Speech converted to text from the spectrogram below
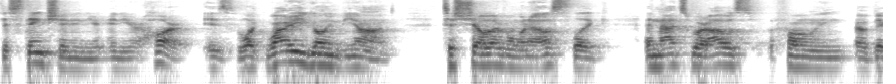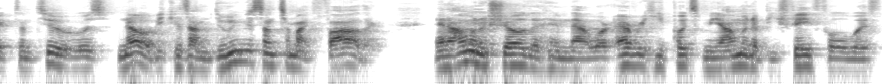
distinction in your in your heart is like why are you going beyond to show everyone else like and that's where I was falling a victim too. It was no, because I'm doing this unto my father. And I want to show to him that wherever he puts me, I'm going to be faithful with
